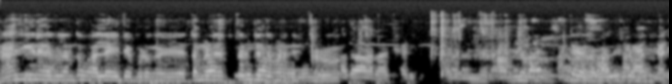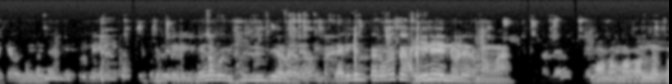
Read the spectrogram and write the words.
రాజకీయ నాయకులంతా వాళ్ళే అయితే ఇప్పుడు ఎంతమంది ఎత్తారు ఎంతమంది తీస్తారు అంతే కదా వాళ్ళ ఇష్టం. ఏదో ఒక విషయం చూపించాలి కదా. జరిగిన తర్వాత అయినా ఎన్నోడారు మామ. మొగ మొగళ్ళతో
